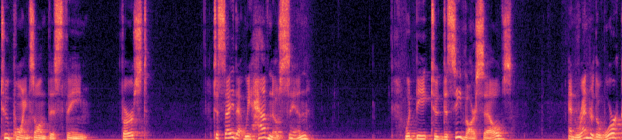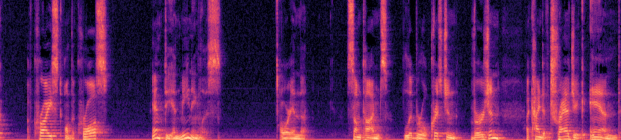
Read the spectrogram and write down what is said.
two points on this theme. First, to say that we have no sin would be to deceive ourselves and render the work of Christ on the cross empty and meaningless. Or in the sometimes liberal Christian version, a kind of tragic end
